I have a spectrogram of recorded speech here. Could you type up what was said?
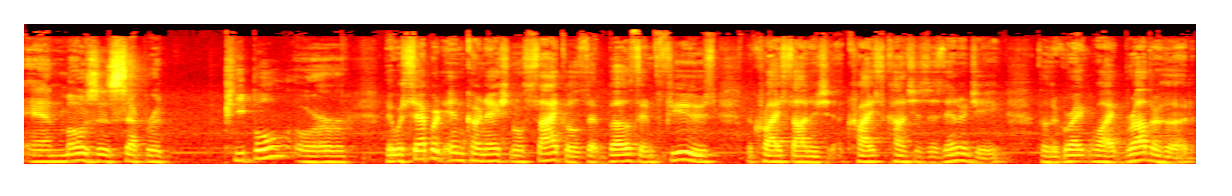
and Moses separate people or? there were separate incarnational cycles that both infused the Christ, Christ consciousness energy from the great white brotherhood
